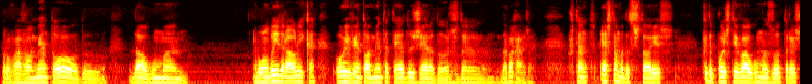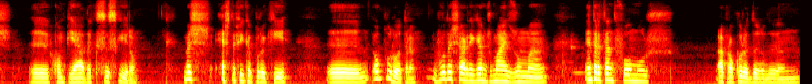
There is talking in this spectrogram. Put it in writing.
provavelmente, ou de, de alguma bomba hidráulica ou eventualmente até dos geradores da, da barragem. Portanto, esta é uma das histórias que depois teve algumas outras eh, com piada que se seguiram. Mas esta fica por aqui, uh, ou por outra. Vou deixar, digamos, mais uma. Entretanto, fomos à procura de, de,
